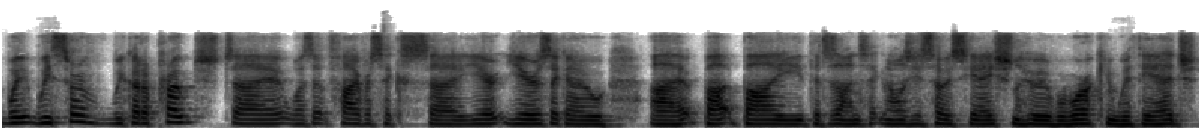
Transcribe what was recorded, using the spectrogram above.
we we sort of we got approached. Uh, was it five or six uh, year, years ago? Uh, by, by the Design Technology Association, who were working with the Edge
